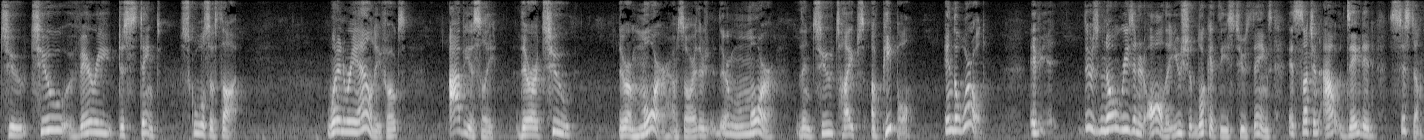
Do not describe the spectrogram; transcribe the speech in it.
to two very distinct schools of thought. When in reality, folks, obviously there are two, there are more, I'm sorry, there, there are more than two types of people in the world. If there's no reason at all that you should look at these two things. It's such an outdated system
